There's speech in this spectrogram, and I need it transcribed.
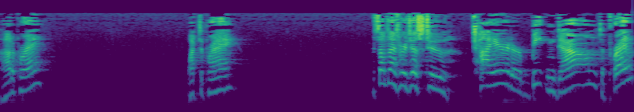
how to pray, what to pray. Sometimes we're just too tired or beaten down to pray.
